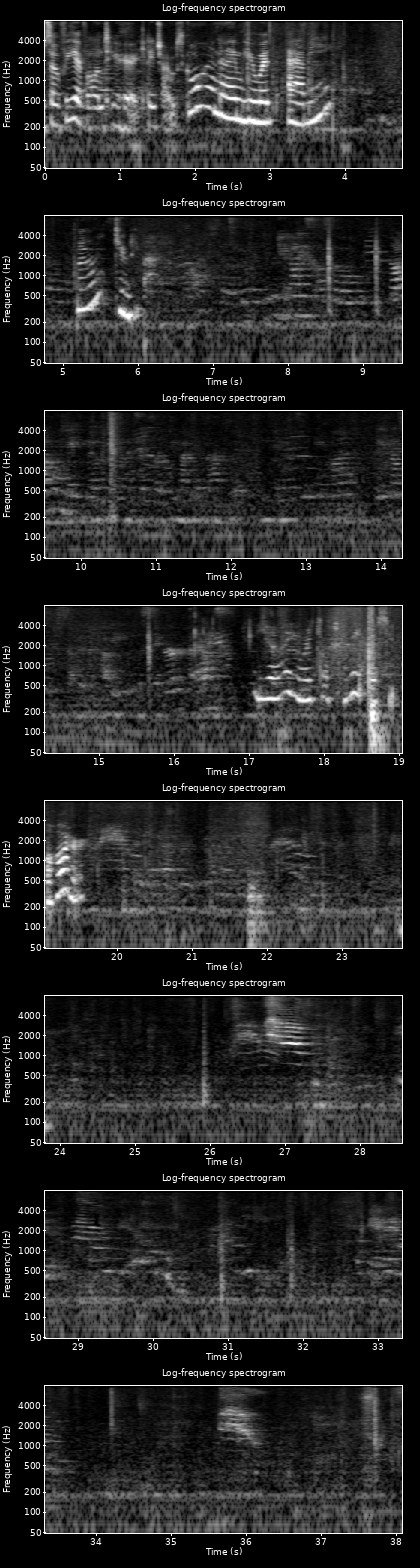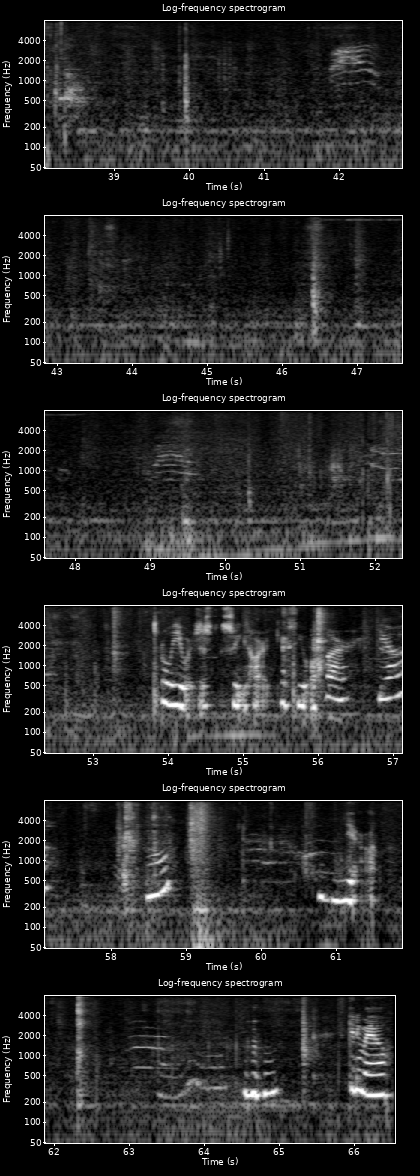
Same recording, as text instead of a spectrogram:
I'm Sophie. I volunteer here at Kitty Charm School, and I'm here with Abby. Hmm, cutie pie. Yeah, you are so sweet. Yes, you are. You are just a sweetheart. Yes, you are. Yeah? Hmm? Yeah. Kitty mail.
